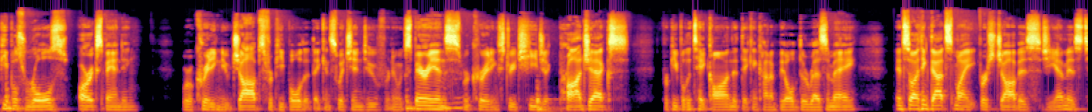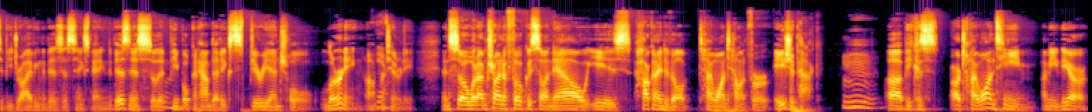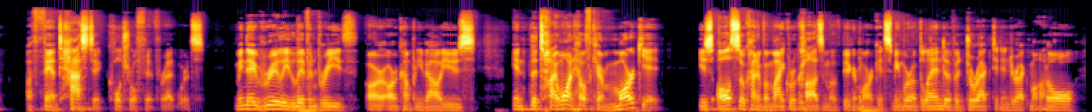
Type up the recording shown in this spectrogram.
people's roles are expanding. We're creating new jobs for people that they can switch into for new experience. Mm-hmm. We're creating strategic projects for people to take on that they can kind of build their resume. And so I think that's my first job as GM is to be driving the business and expanding the business so that people can have that experiential learning opportunity. And so what I'm trying to focus on now is how can I develop Taiwan talent for Asia Pac? Uh, because our Taiwan team, I mean, they are a fantastic cultural fit for Edwards. I mean, they really live and breathe our, our company values. And the Taiwan healthcare market is also kind of a microcosm of bigger markets. I mean, we're a blend of a direct and indirect model.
